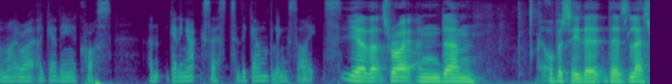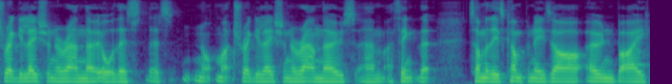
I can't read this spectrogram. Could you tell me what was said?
am I right, are getting across and getting access to the gambling sites. Yeah, that's right. And um, obviously there, there's less regulation around those, or there's there's not much regulation around those. Um, I think that some of these companies are owned by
